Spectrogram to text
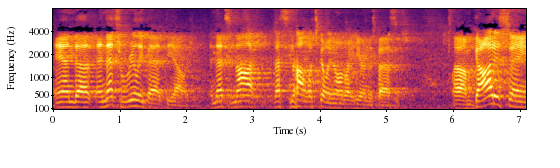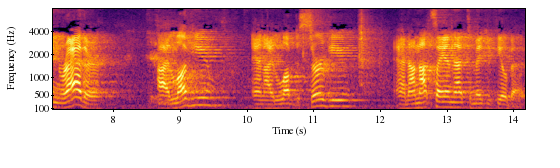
And, uh, and that's really bad theology. And that's not, that's not what's going on right here in this passage. Um, God is saying, rather, I love you and I love to serve you. And I'm not saying that to make you feel bad.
